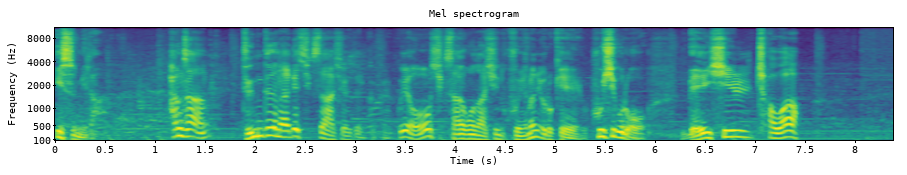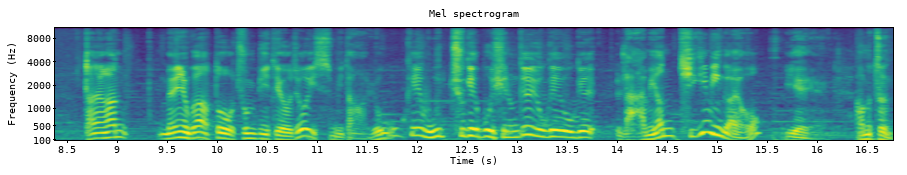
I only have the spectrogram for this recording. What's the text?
있습니다. 항상 든든하게 식사하셔야 될 것 같고요. 식사하고 나신 후에는 이렇게 후식으로 매실차와 다양한 메뉴가 또 준비되어져 있습니다. 요게 우측에 보시는 게 요게 요게 라면 튀김인가요? 예. 아무튼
